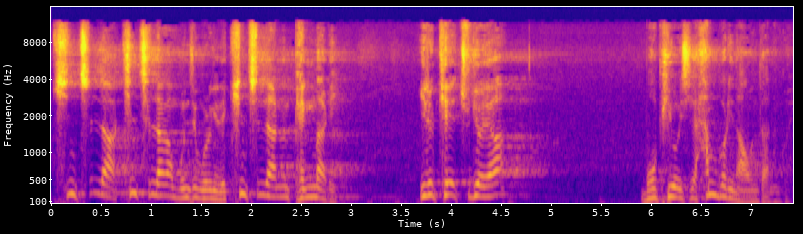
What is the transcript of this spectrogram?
킨칠라, 킨칠라가 뭔지 모르겠는데 킨칠라는 100마리. 이렇게 죽여야 모피옷이 한 벌이 나온다는 거예요.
